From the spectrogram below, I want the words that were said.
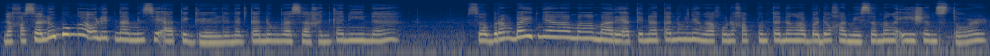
Nakasalubong nga ulit namin si ate girl na nagtanong nga sa akin kanina. Sobrang bait niya nga mga mare at tinatanong niya nga kung nakapunta na nga ba daw kami sa mga Asian store.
